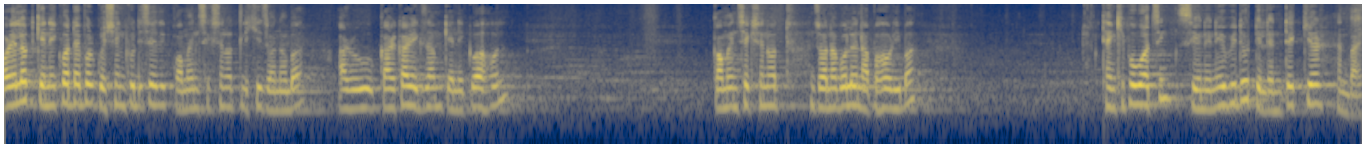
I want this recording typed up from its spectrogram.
অৰেলত কেনেকুৱা টাইপৰ কুৱেশ্যন সুধিছে কমেণ্ট ছেকশ্যনত লিখি জনাবা আৰু কাৰ কাৰ এক্সাম কেনেকুৱা হ'ল কমেণ্ট ছেকশ্যনত জনাবলৈ নাপাহৰিবা। থেংক ইউ ফৰ ৱাচিং see a new video' till then take care and bye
